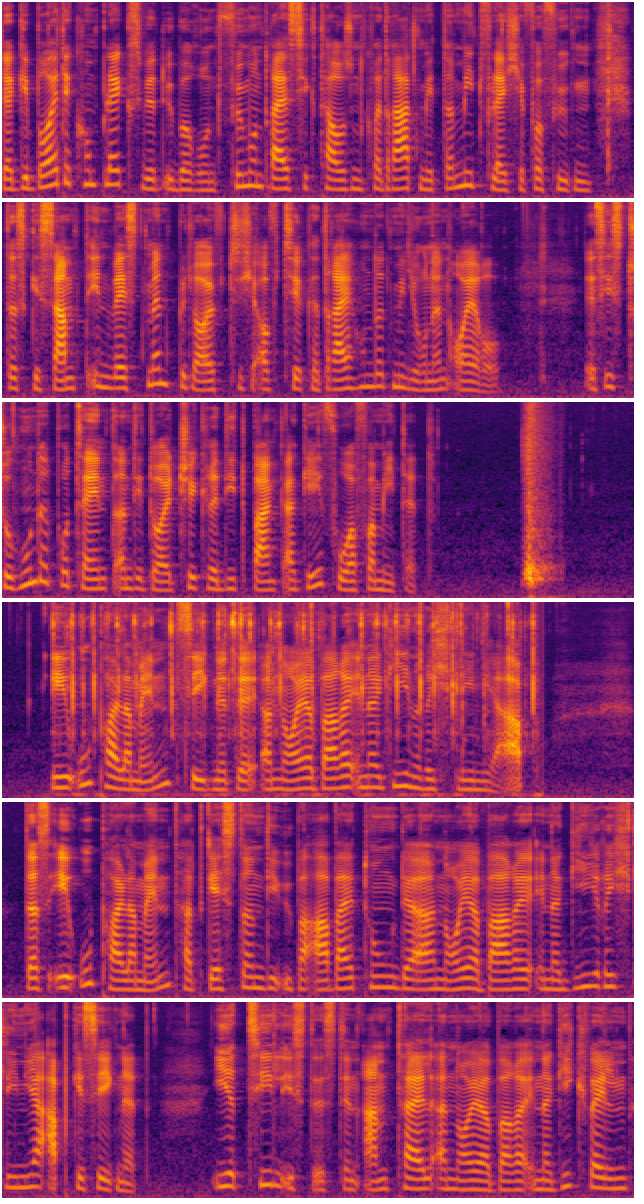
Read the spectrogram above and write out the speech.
Der Gebäudekomplex wird über rund 35.000 Quadratmeter Mietfläche verfügen. Das Gesamtinvestment beläuft sich auf ca. 300 Millionen Euro. Es ist zu 100 Prozent an die Deutsche Kreditbank AG vorvermietet. EU-Parlament segnete Erneuerbare Energien-Richtlinie ab das EU-Parlament hat gestern die Überarbeitung der Erneuerbare Energierichtlinie abgesegnet. Ihr Ziel ist es, den Anteil erneuerbarer Energiequellen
